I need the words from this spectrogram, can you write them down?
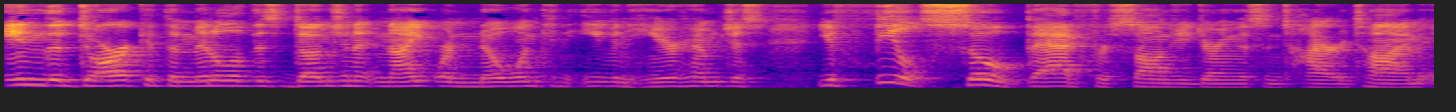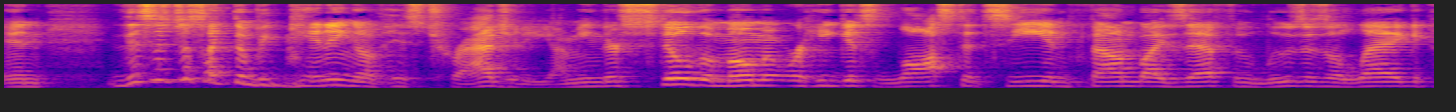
in the dark at the middle of this dungeon at night where no one can even hear him. Just, you feel so bad for Sanji during this entire time. And this is just like the beginning of his tragedy. I mean, there's still the moment where he gets lost at sea and found by Zeff who loses a leg.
